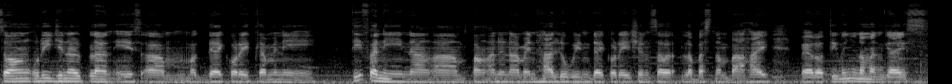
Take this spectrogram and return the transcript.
So ang original plan is um, mag-decorate kami ni Tiffany ng um, pang ano namin Halloween decoration sa labas ng bahay. Pero tingnan nyo naman guys,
